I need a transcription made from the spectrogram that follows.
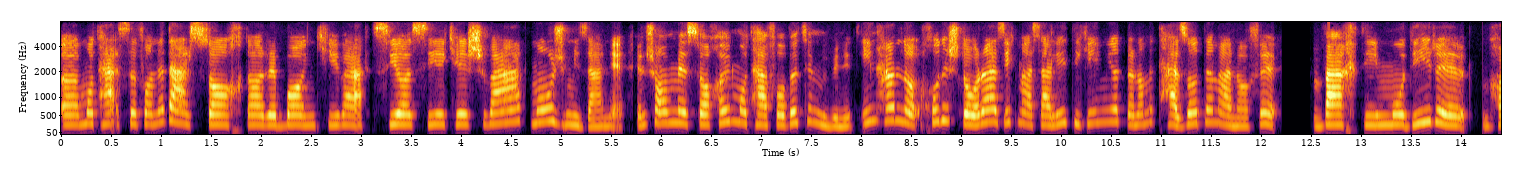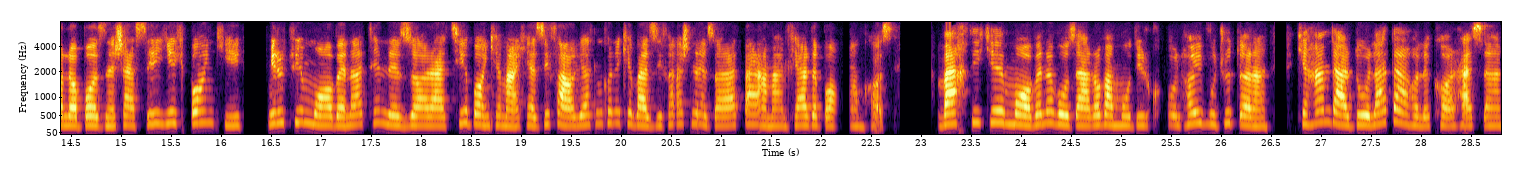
متاسفانه در ساختار بانکی و سیاسی سیاسی کشور موج می‌زنه. یعنی شما مساقهای متفاوتی می‌بینید. این هم خودش دوره از یک مسئله دیگه میاد به نام تضاد منافع. وقتی مدیر حالا بازنشسته یک بانکی میره توی معاونت نظارتی بانک مرکزی فعالیت می‌کنه که وظیفهش نظارت بر عملکرد بانک هاست. وقتی که معاون وزرا و مدیر کلهایی وجود دارن که هم در دولت در حال کار هستن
